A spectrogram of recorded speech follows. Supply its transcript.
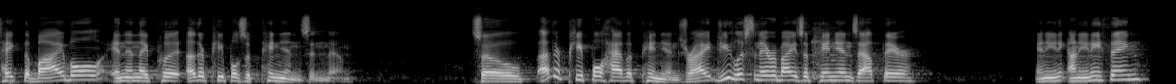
take the Bible and then they put other people's opinions in them. So other people have opinions, right? Do you listen to everybody's opinions out there? Any, on anything?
